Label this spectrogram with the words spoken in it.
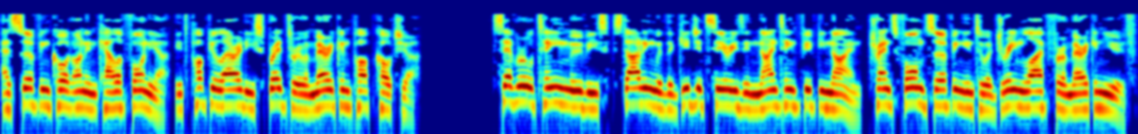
as surfing caught on in California, its popularity spread through American pop culture. Several teen movies, starting with the Gidget series in 1959, transformed surfing into a dream life for American youth.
